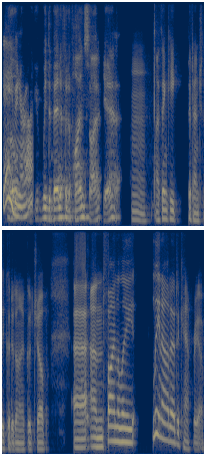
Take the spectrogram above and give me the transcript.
Yeah, you've been all right. With the benefit of hindsight, yeah. Hmm, I think he potentially could have done a good job. Uh, and finally, Leonardo DiCaprio.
